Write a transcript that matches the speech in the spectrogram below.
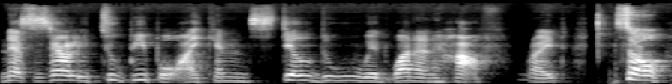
necessarily two people. I can still do with one and a half, right? So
